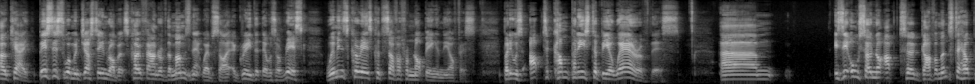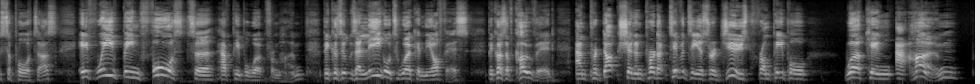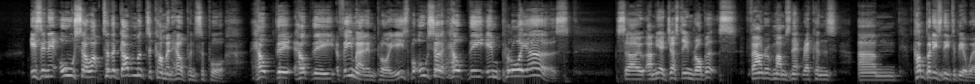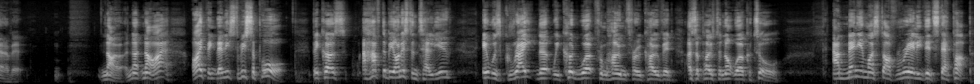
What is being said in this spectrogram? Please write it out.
Okay, businesswoman Justine Roberts, co founder of the Mumsnet website, agreed that there was a risk women's careers could suffer from not being in the office. But it was up to companies to be aware of this. Um, is it also not up to governments to help support us? If we've been forced to have people work from home because it was illegal to work in the office because of COVID and production and productivity is reduced from people working at home, isn't it also up to the government to come and help and support? Help the help the female employees, but also help the employers. So um yeah, Justine Roberts, founder of Mumsnet, reckons um, companies need to be aware of it. No, no, no. I I think there needs to be support because I have to be honest and tell you, it was great that we could work from home through COVID as opposed to not work at all. And many of my staff really did step up.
